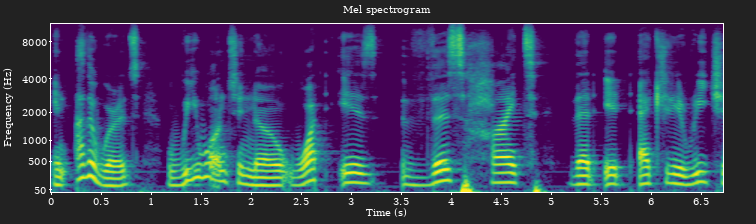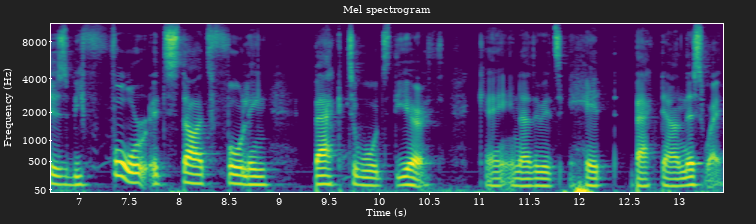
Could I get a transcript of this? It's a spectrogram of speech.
in other words, we want to know what is this height that it actually reaches before it starts falling back towards the earth. Okay, in other words, head back down this way.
